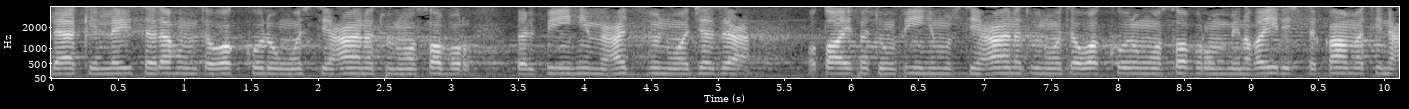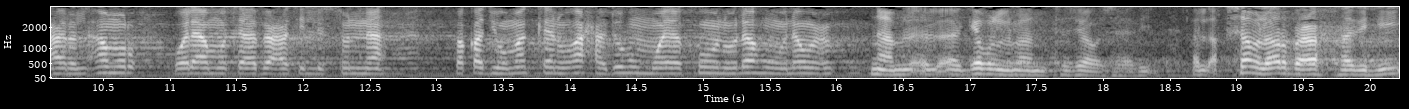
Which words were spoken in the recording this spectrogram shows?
لكن ليس لهم توكل واستعانة وصبر بل فيهم عجز وجزع وطائفة فيهم استعانة وتوكل وصبر من غير استقامة على الأمر ولا متابعة للسنة. فقد يمكن أحدهم ويكون له نوع نعم قبل ما نتجاوز هذه الأقسام الأربعة هذه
